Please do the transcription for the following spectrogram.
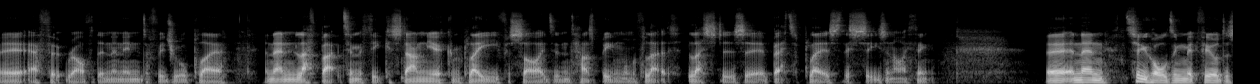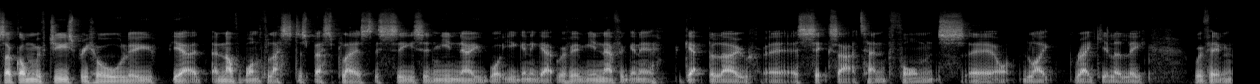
uh, effort rather than an individual player. And then left back Timothy Castagne can play either side and has been one of Le Leicester's uh, better players this season, I think. Uh, and then two holding midfielders, I've gone with Dewsbury Hall, who, yeah, another one of Leicester's best players this season. You know what you're going to get with him. You're never going to get below uh, a 6 out of 10 performance, uh, like regularly with him.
